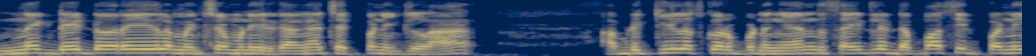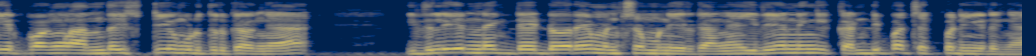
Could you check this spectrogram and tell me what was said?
இன்றைக்கு டேட் வரை இதில் மென்ஷன் பண்ணியிருக்காங்க செக் பண்ணிக்கலாம். அப்படி கீழே ஸ்கோர் பண்ணுங்கள் இந்த சைட்டில் டெபாசிட் பண்ணியிருப்பாங்களா அந்த ஹிஸ்ட்ரியும் கொடுத்துருக்காங்க. இதுலேயும் நெக் டேட் வரையும் மென்ஷன் பண்ணியிருக்காங்க. இதையும் நீங்கள் கண்டிப்பாக செக் பண்ணிக்கிடுங்க.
